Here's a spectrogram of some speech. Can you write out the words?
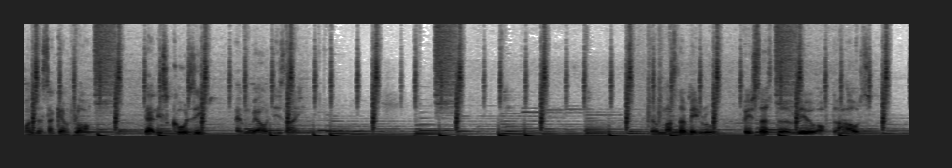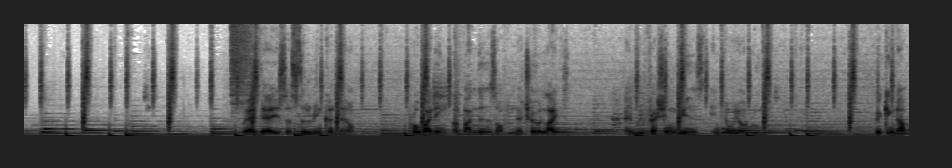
on the second floor that is cozy and well designed. The master bedroom faces the rear of the house where there is a serene canal providing abundance of natural light and refreshing winds into your room. Waking up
